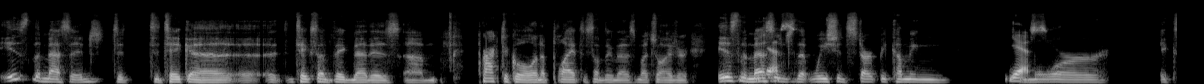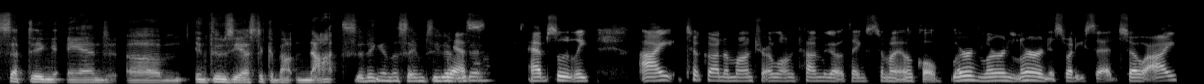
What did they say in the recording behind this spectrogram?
is the message to to take a, to take something that is um, practical and apply it to something that is much larger? Is the message yes. that we should start becoming yes more accepting and um, enthusiastic about not sitting in the same seat every yes. day? Absolutely. I took on a mantra a long time ago, thanks to my uncle. Learn, learn, learn is what he said. So I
